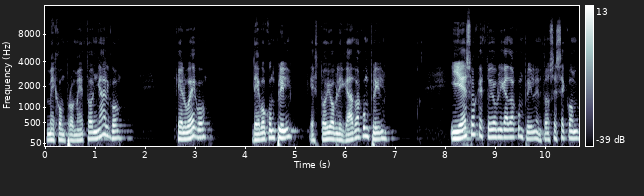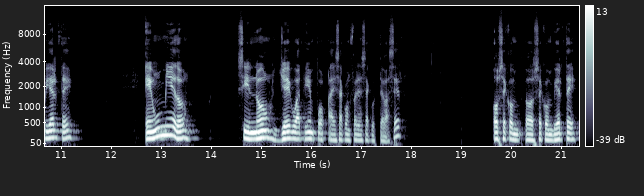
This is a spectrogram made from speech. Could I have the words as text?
me comprometo en algo que luego debo cumplir, estoy obligado a cumplir, y eso que estoy obligado a cumplir entonces se convierte en un miedo si no llego a tiempo a esa conferencia que usted va a hacer. O se, o se convierte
